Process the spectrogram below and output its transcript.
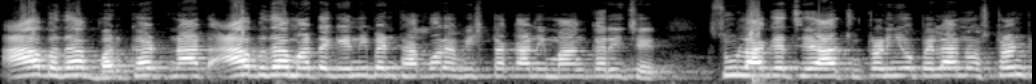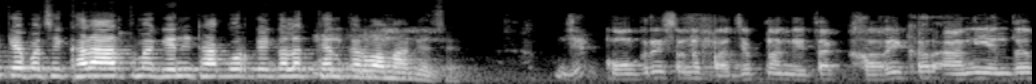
આ બધા ભરઘટનાટ આ બધા માટે ગેનીબેન ઠાકોરે વીસ ટકાની માંગ કરી છે. શું લાગે છે આ ચૂંટણીઓ પહેલાનો સ્ટન્ટ કે પછી ખરા અર્થમાં ગેની ઠાકોર કંઈક અલગ ખેલ કરવા માંગે છે? જે કોંગ્રેસ અને ભાજપના નેતા ખરેખર આની અંદર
